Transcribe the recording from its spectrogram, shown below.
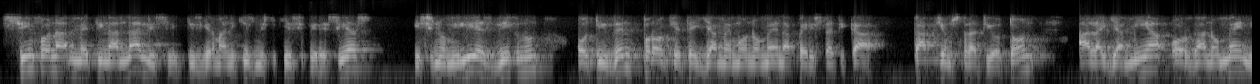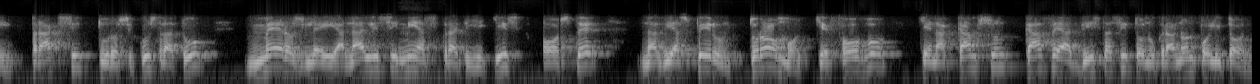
Σύμφωνα με την ανάλυση της Γερμανικής Μυστικής Υπηρεσίας, οι συνομιλίες δείχνουν ότι δεν πρόκειται για μεμονωμένα περιστατικά κάποιων στρατιωτών, αλλά για μια οργανωμένη πράξη του ρωσικού στρατού, μέρος λέει η ανάλυση μιας στρατηγικής, ώστε να διασπείρουν τρόμο και φόβο και να κάμψουν κάθε αντίσταση των Ουκρανών πολιτών.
